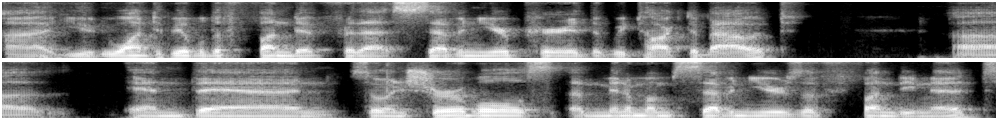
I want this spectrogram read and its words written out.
uh, you'd want to be able to fund it for that seven year period that we talked about. Uh, and then, so insurables, a minimum seven years of funding it.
